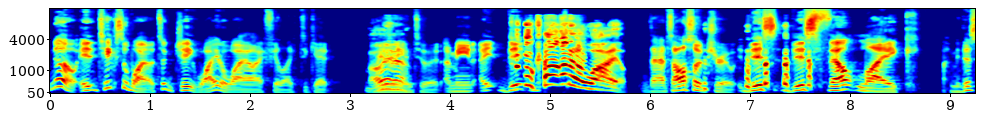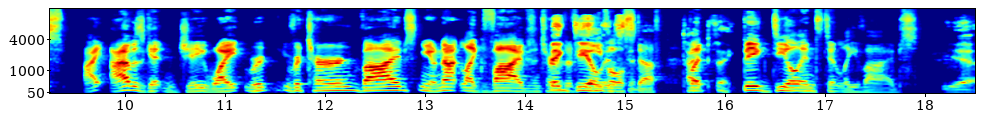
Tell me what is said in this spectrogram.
No, it takes a while. It took Jay White a while, I feel like, to get Oh, really yeah. into it. I mean, I, thi- Okada a while. that's also true. This this felt like, I mean, this I I was getting Jay White re- return vibes. You know, not like vibes in terms Big of deal evil stuff, but thing. big deal instantly vibes Yeah,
